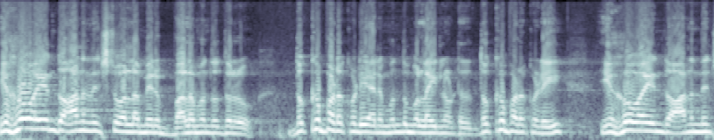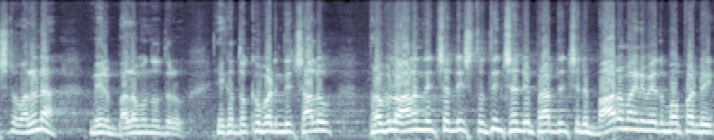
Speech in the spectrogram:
యెహోవా ఎందు ఆనందించడం వల్ల మీరు బలమందుదురు. దుఃఖపడకుడి అని ముందు లైన్లో ఉంటుంది. దుఃఖపడకుడి యెహోవా ఆనందించడం వలన మీరు బలమందుదురు. ఇక దుఃఖపడింది చాలు. ప్రభులు ఆనందించండి స్తుతించండి ప్రార్థించండి. భారం ఆయన మీద మోపండి.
